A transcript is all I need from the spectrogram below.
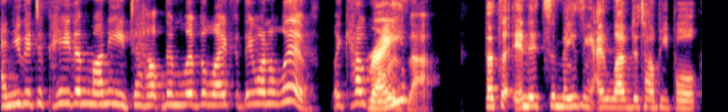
and you get to pay them money to help them live the life that they want to live. Like, how cool is that? That's a, and it's amazing. I love to tell people.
